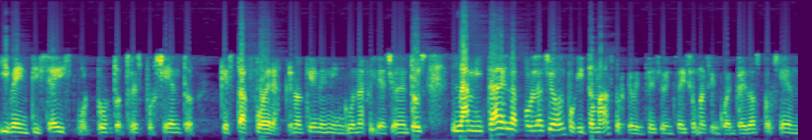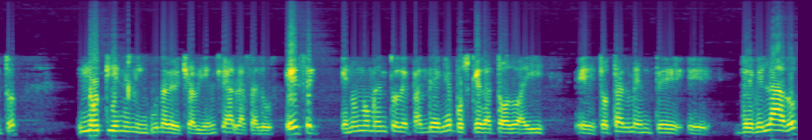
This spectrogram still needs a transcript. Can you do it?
y 26.3% que está fuera, que no tiene ninguna afiliación. Entonces, la mitad de la población, poquito más, porque 26 y 26 son más 52%, no tiene ninguna derecho a la salud. Ese, en un momento de pandemia, pues queda todo ahí eh, totalmente eh, develado,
